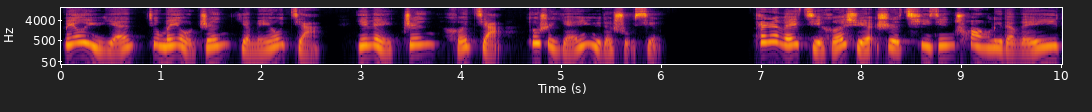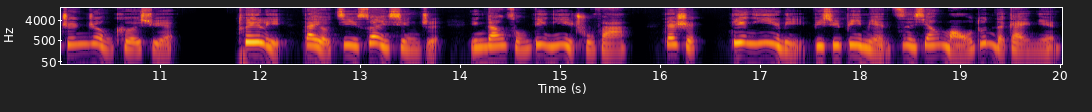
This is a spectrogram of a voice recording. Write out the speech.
没有语言，就没有真，也没有假，因为真和假都是言语的属性。他认为几何学是迄今创立的唯一真正科学。推理带有计算性质，应当从定义出发，但是定义里必须避免自相矛盾的概念。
